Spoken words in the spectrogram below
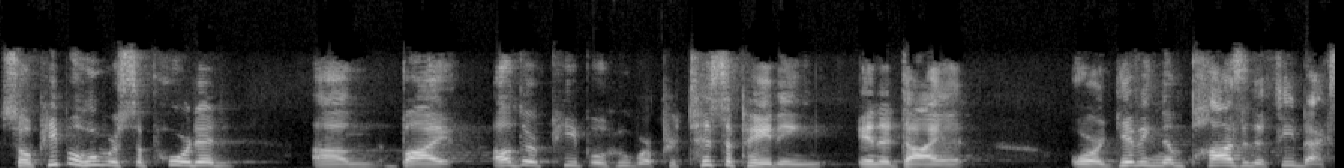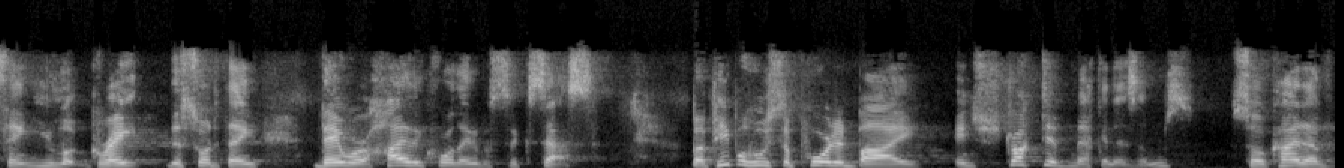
So, people who were supported um, by other people who were participating in a diet or giving them positive feedback, saying you look great, this sort of thing, they were highly correlated with success. But people who supported by instructive mechanisms, so kind of,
